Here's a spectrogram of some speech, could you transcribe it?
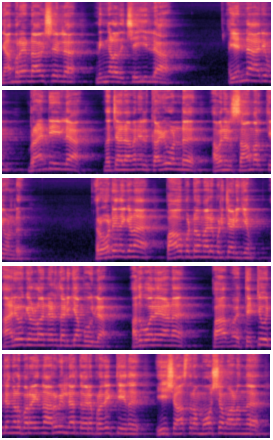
ഞാൻ പറയേണ്ട ആവശ്യമില്ല. നിങ്ങളത് ചെയ്യില്ല. എന്നെ ആരും ബ്രാൻഡ് ചെയ്യില്ല. എന്നുവെച്ചാൽ അവനിൽ കഴിവുണ്ട് അവനിൽ സാമർഥ്യമുണ്ട്. റോഡിൽ നിൽക്കണ പാവപ്പെട്ടവന്മാരെ പിടിച്ചടിക്കും. ആരോഗ്യമുള്ളവന്റെ അടുത്ത് അടിക്കാൻ പോവില്ല. അതുപോലെയാണ് തെറ്റുകുറ്റങ്ങൾ പറയുന്ന അറിവില്ലാത്തവരെ പ്രൊജക്റ്റ് ചെയ്ത് ഈ ശാസ്ത്രം മോശമാണെന്ന്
